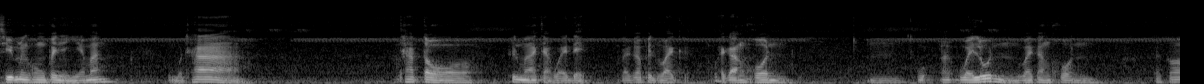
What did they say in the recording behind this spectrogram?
ชีวิตมันคงเป็นอย่างนี้มั้งสมมติถ้า ถ้าโตขึ้นมาจากวัยเด็ก แล้วก็เป็นวัยวัยกลางคนวัยรุ่น วัยกลางคน แล้วก็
